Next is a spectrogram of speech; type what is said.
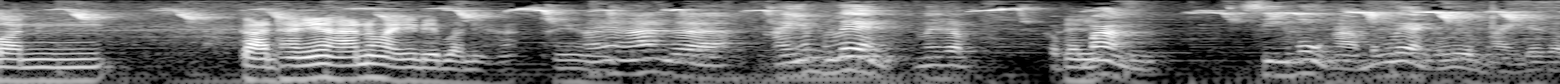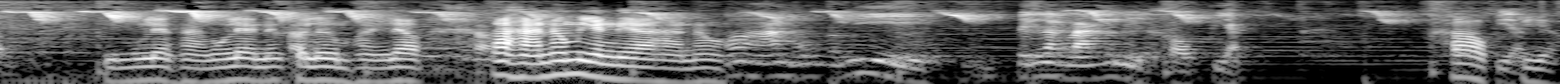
บันการให้อาหารเฮาให้จังไดบัดนี้ฮะให้อาให้หารอาหารก็ให้ยามมื้อแรงนะครับก็ประมาณสี่โมงห้าโมงแรงก็เริ่มให้แล้วครับ กินมื้อแรกหามื้อแรกนั้นก็เริ่มให้แล้ว ครับ อาหารเฮามีหยังเนี่ยอาหารเฮาอาหารผมก็มีเป็นหลักๆก็นี่ข้าวเปียก ข้าวเปียก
